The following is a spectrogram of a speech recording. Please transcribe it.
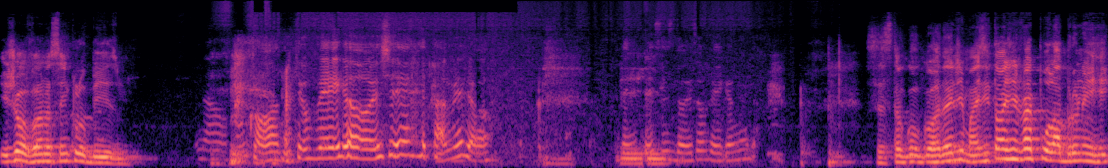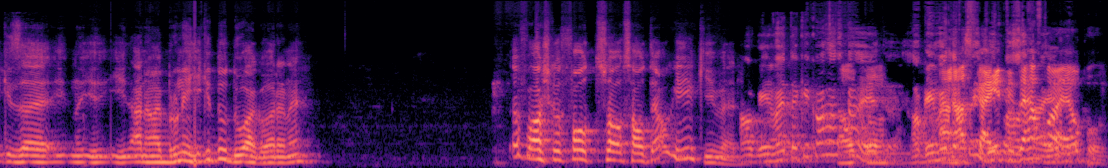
E Giovana sem clubismo. Não, concordo que o Veiga hoje tá melhor. Dentre E- esses dois, o Veiga é melhor. Vocês estão concordando demais. Então a gente vai pular Bruno Henrique Zé, e, e- Ah, não, é Bruno Henrique e Dudu agora, né? Eu acho que eu fal- sal- saltei alguém aqui, velho. Alguém vai ter que ir com a Arrascaeta. Alguém vai ter que com e Zé Rafael, pô.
